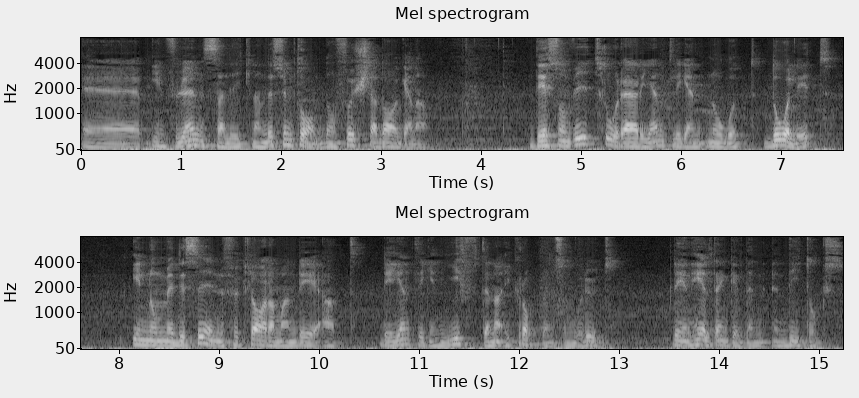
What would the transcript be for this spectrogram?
eh, influensaliknande symptom de första dagarna. Det som vi tror är egentligen något dåligt, inom medicin förklarar man det att det är egentligen gifterna i kroppen som går ut. Det är en, helt enkelt en, en detox,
